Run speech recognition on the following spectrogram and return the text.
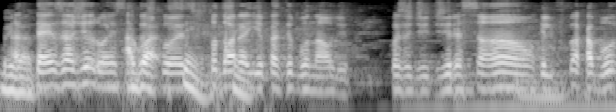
Obrigado. Até exagerou em certas Agora, coisas. Sim, Toda hora sim. ia para tribunal de coisa de direção, que ele acabou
